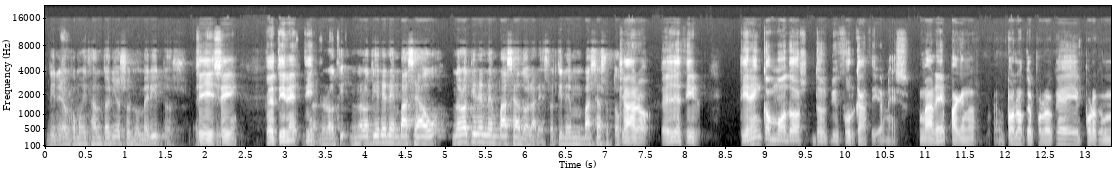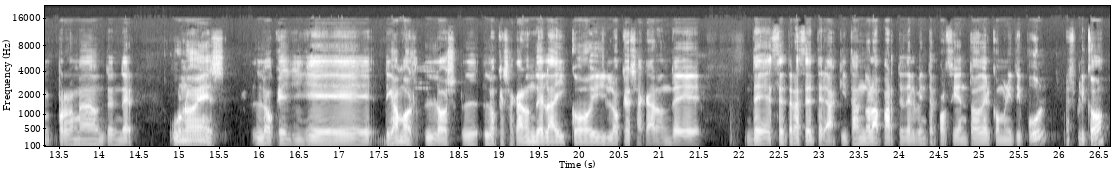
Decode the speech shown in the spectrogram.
dinero como dice Antonio son numeritos. Sí, sí. Pero tiene, no, lo, tienen en base a no lo tienen en base a dólares, lo tienen en base a su token. Claro, es decir, tienen como dos, dos bifurcaciones, ¿vale? Para que por lo que, por lo que, por lo que, me ha dado a entender. Uno es lo que, digamos, los, lo que sacaron de laico y lo que sacaron de, de etcétera, etcétera, quitando la parte del 20% del community pool, ¿me explicó?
